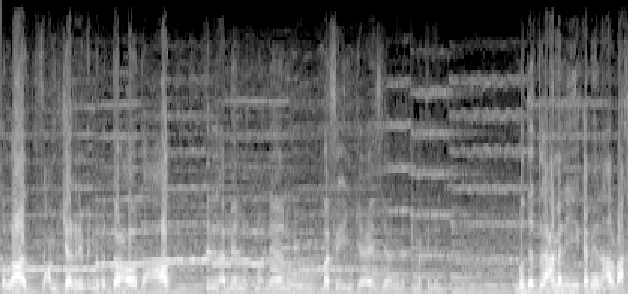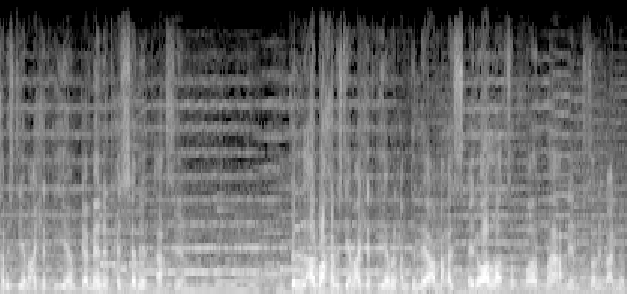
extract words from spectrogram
طلعت عم جرب انه بدي أقعد قعدت كل الأمان واطمئنان وما في إنجاز يعني مثل ما كنت. مدة العملية كمان أربع خمسة أيام عشرة أيام كمان تحسنت أحسن. وكل أربع خمسة أيام عشرة أيام الحمد لله عم أحس حلو. هلأ صفات ما أحلى صليت على النبي.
